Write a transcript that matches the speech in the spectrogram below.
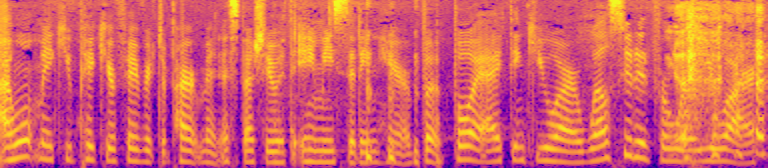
I won't make you pick your favorite department, especially with Amy sitting here. But boy, I think you are well suited for where you are.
